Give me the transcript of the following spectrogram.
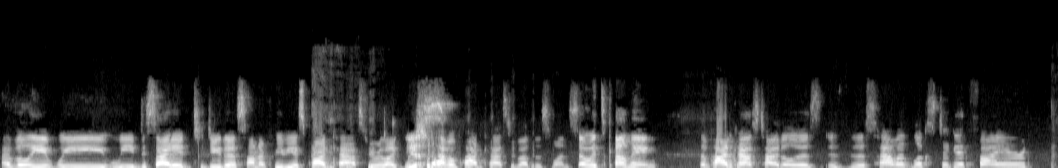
I believe we we decided to do this on a previous podcast. We were like, we Yes. should have a podcast about this one. So it's coming. The podcast title is "Is this how it looks to get fired?"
